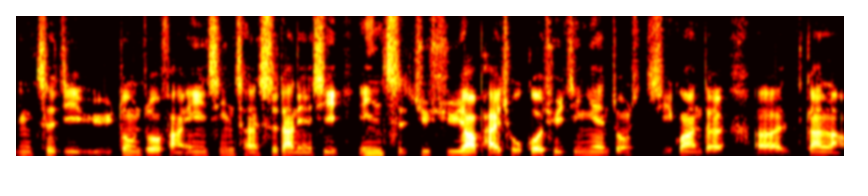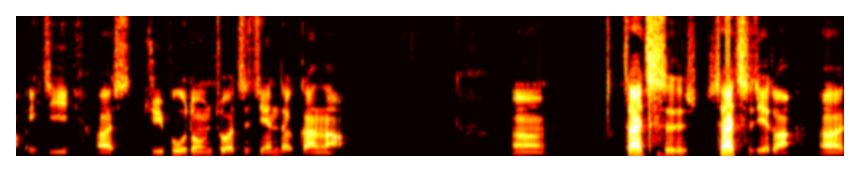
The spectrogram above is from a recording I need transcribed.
嗯刺激与动作反应形成适当联系，因此就需要排除过去经验中习惯的呃干扰以及呃局部动作之间的干扰。嗯，在此在此阶段，呃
